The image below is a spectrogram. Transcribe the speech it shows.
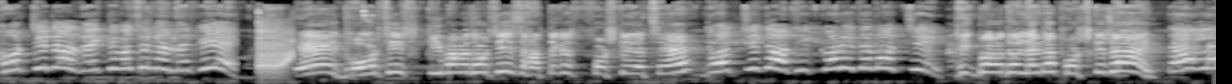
ধরছি তো দেখতে পাচ্ছেন না নাকি? এই ধরছিস? কীভাবে ধরছিস? হাত থেকে ফসকে যাচ্ছে? ধরছি তো ঠিক করেই তো ধরছি। ঠিকভাবে ধরলে এটা ফসকে যায়? তাহলে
